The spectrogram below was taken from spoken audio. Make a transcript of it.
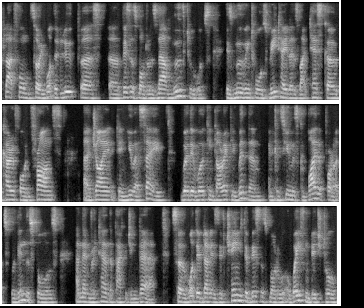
platform, sorry, what the Loop uh, uh, business model has now moved towards is moving towards retailers like Tesco, Carrefour in France, uh, Giant in USA, where they're working directly with them and consumers can buy the products within the stores and then return the packaging there. So what they've done is they've changed their business model away from digital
